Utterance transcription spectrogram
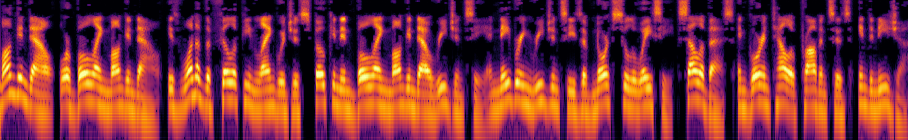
Mongondow, or Bolaang Mongondow, is one of the Philippine languages spoken in Bolaang Mongondow Regency and neighboring regencies of North Sulawesi, Celebes, and Gorontalo provinces, Indonesia.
